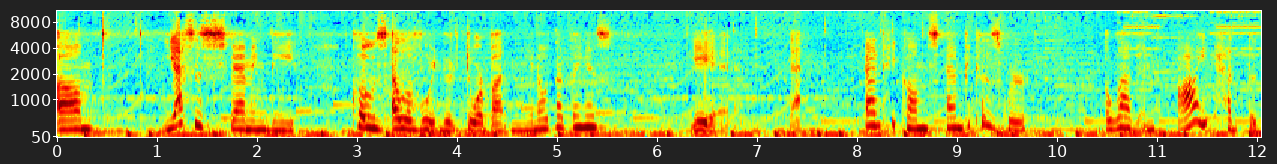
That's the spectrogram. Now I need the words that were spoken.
Um, Yes is spamming the close elevator door button. You know what that thing is? Yeah, that. And he comes, and because we're 11, I had the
